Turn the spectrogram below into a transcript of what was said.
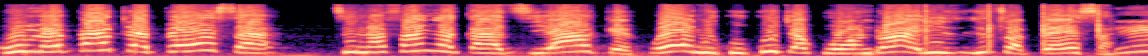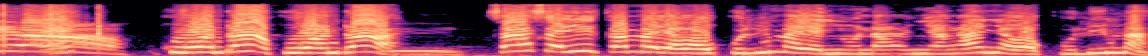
umepata pesa zinafanya kazi yake, wewe ni kukuja kuondoa hizo pesa. Ndio. Kuondoa kuondoa. Eh. Sasa hii kama ya wakulima yenye unanyang'anya wakulima,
